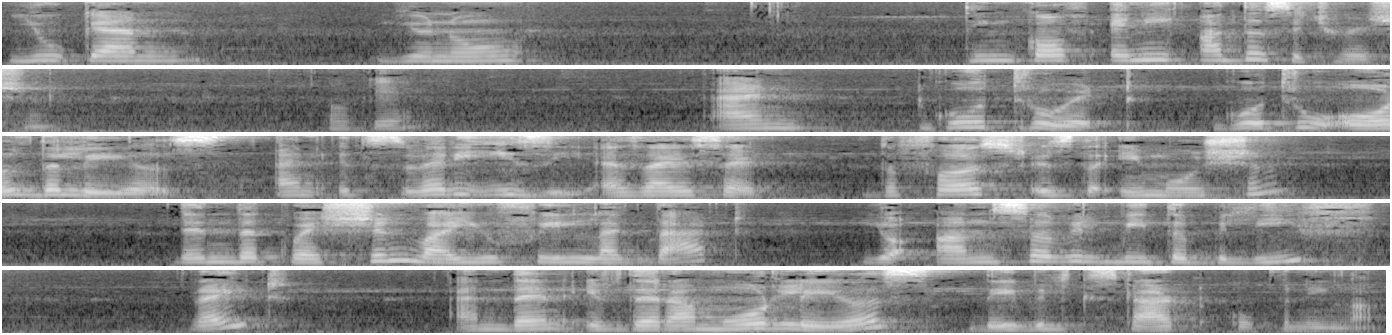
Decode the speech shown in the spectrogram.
you can you know think of any other situation. Okay? And go through it go through all the layers. And it's very easy. As i said the first is the emotion then the question why you feel like that? Your answer will be the belief right? And then if there are more layers they will start opening up.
